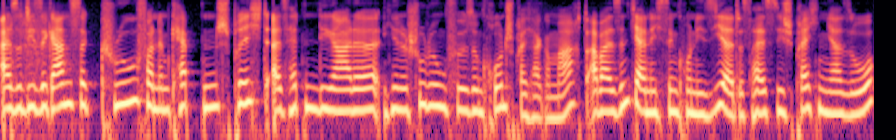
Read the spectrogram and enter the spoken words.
Also diese ganze Crew von dem Captain spricht, als hätten die gerade hier eine Schulung für Synchronsprecher gemacht, aber sind ja nicht synchronisiert. Das heißt, sie sprechen ja so.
